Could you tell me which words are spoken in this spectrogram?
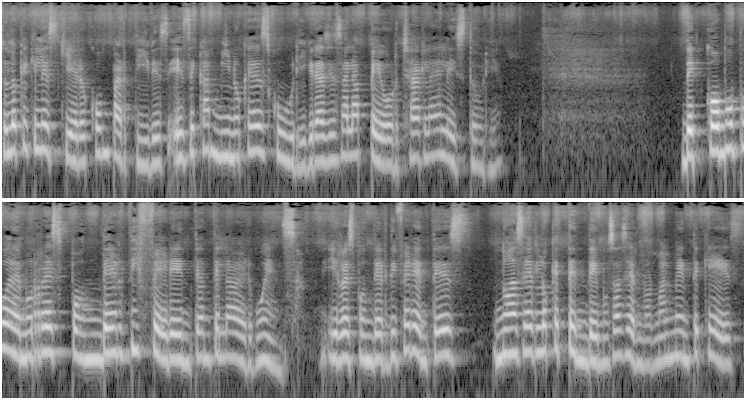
Entonces lo que les quiero compartir es ese camino que descubrí gracias a la peor charla de la historia, de cómo podemos responder diferente ante la vergüenza. Y responder diferente es no hacer lo que tendemos a hacer normalmente, que es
